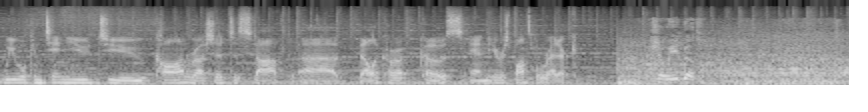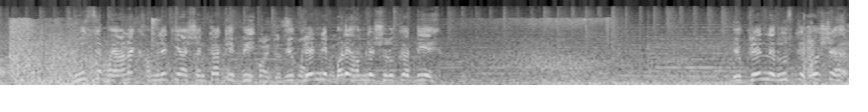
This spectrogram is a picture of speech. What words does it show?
we will continue to call on Russia to stop uh, bellicose and irresponsible rhetoric. रूस से भयानक हमले की आशंका के बीच यूक्रेन ने बड़े हमले शुरू कर दिए हैं। यूक्रेन ने रूस के दो शहर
